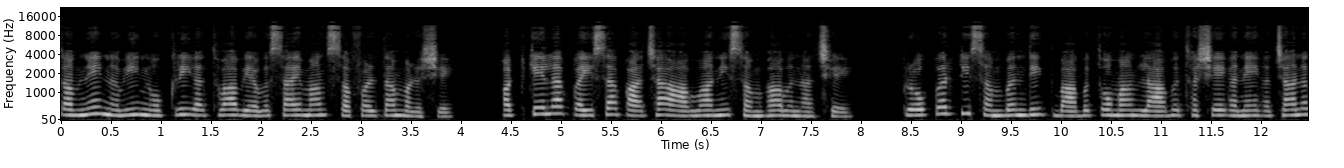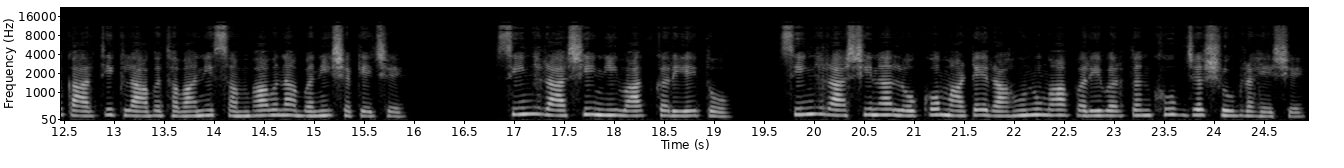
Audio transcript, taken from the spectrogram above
તમને નવી નોકરી અથવા વ્યવસાયમાં સફળતા મળશે. અટકેલા પૈસા પાછા આવવાની સંભાવના છે. પ્રોપર્ટી સંબંધિત બાબતોમાં લાભ થશે અને અચાનક આર્થિક લાભ થવાની સંભાવના બની શકે છે. સિંહ રાશિની વાત કરીએ તો સિંહ રાશિના લોકો માટે રાહુનું આ પરિવર્તન ખૂબ જ શુભ રહેશે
